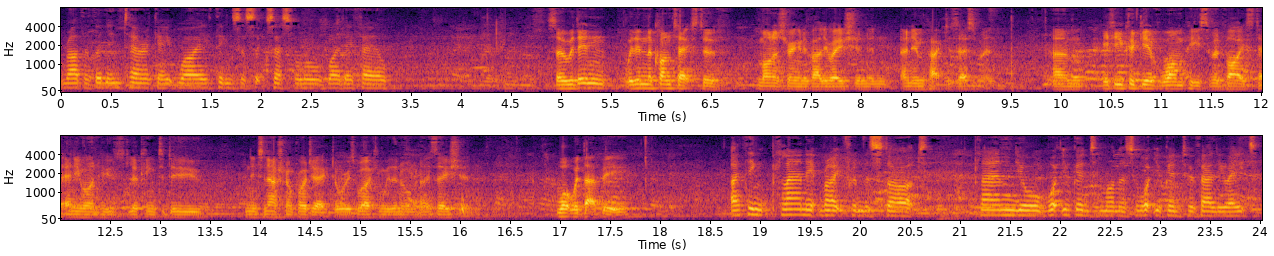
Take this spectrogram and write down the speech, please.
rather than interrogate why things are successful or why they fail. So within within the context of monitoring and evaluation and, and impact assessment, um, if you could give one piece of advice to anyone who's looking to do an international project or is working with an organisation, what would that be? I think plan it right from the start. Plan your what you're going to monitor, what you're going to evaluate,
